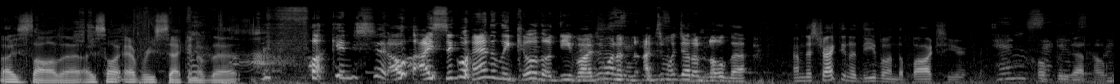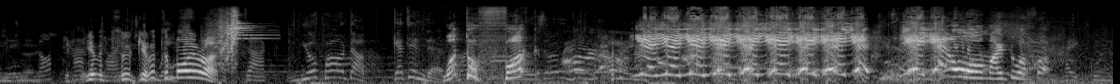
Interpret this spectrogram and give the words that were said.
I saw that. I saw every second of that. Fucking shit! I, I single-handedly killed a D.Va. I just want to. I just want y'all to know that. I'm distracting a D.Va in the box here. ten Hopefully seconds. that helps. You may not have Give it time to- give it to. Moira. Attack. You're powered up. Get in there. What the fuck? Yeah, yeah, yeah, yeah, yeah, yeah, yeah, yeah, yeah, yeah, yeah. Oh my, do a fuck.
